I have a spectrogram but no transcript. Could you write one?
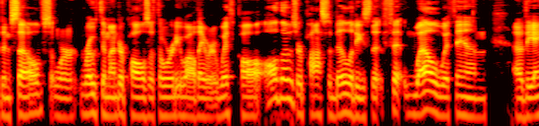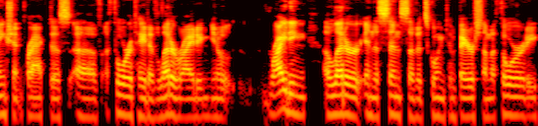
themselves or wrote them under Paul's authority while they were with Paul. All those are possibilities that fit well within uh, the ancient practice of authoritative letter writing, you know, writing a letter in the sense of it's going to bear some authority.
